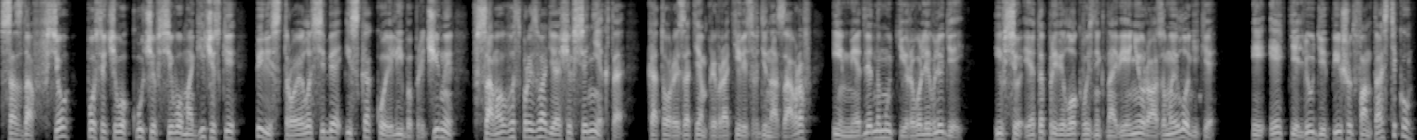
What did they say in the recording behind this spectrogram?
создав все, после чего куча всего магически перестроила себя из какой-либо причины в самовоспроизводящихся некто, которые затем превратились в динозавров и медленно мутировали в людей. И все это привело к возникновению разума и логики. И эти люди пишут фантастику?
